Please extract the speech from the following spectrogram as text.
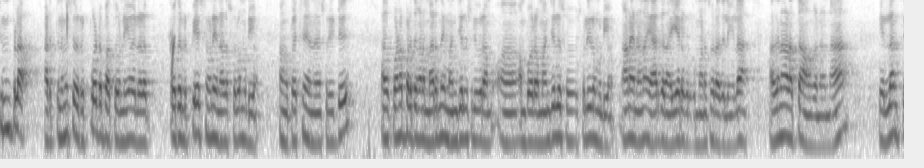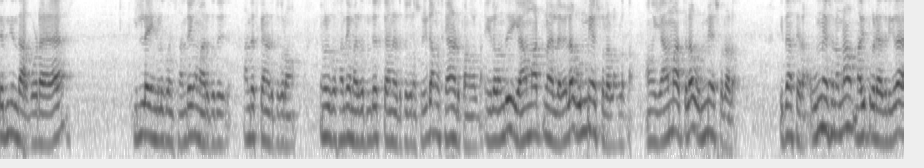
சிம்பிளாக அடுத்த நிமிஷம் ரிப்போர்ட்டை பார்த்தோன்னே இல்லை ஒருத்தர் பேசினோடனே என்னால் சொல்ல முடியும். அவங்க பிரச்சனை என்னன்னு சொல்லிட்டு அதை குணப்படுத்துக்கான மருந்து மஞ்சள்னு சொல்லி ஒரு ஐம்பது ரூபா மஞ்சள் சொல் சொல்லிட முடியும். ஆனால் என்னென்னா யாருக்கு அந்த ஐயாயிரம் கொடுக்க மனசு வராது இல்லைங்களா? அதனால தான் அவங்க என்னென்னா எல்லாம் தெரிஞ்சிருந்தா கூட இல்லை எங்களுக்கு கொஞ்சம் சந்தேகமாக இருக்குது. அந்த ஸ்கேன் எடுத்துக்கிறோம். எங்களுக்கு சந்தேகமாக இருக்குது. இந்த ஸ்கேன் எடுத்துக்கிறோம். சொல்லிட்டு அவங்க ஸ்கேன் எடுப்பாங்க. தான் இதில் வந்து ஏமாற்றலாம் இல்லை வேலை உண்மையை சொல்லலை. அவ்வளோதான் அவங்க ஏமாத்தல உண்மையை சொல்லலை. இதான் செய்கிறான் உண்மையை சொன்னோம்னா மதிப்பு கிடையாது இல்லைங்களா?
